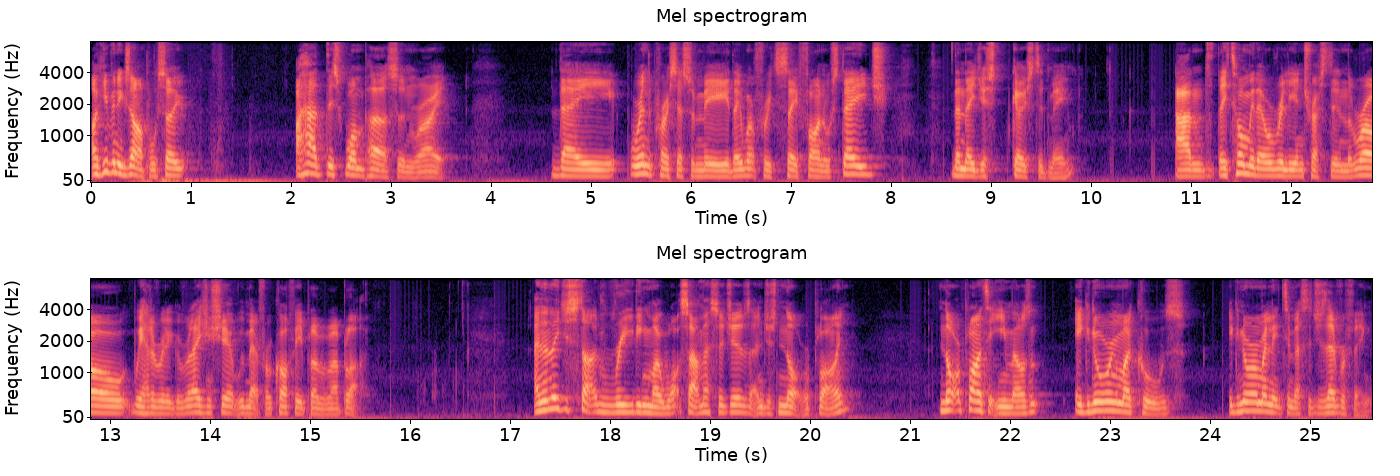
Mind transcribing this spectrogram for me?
I'll give an example. So, I had this one person, right? They were in the process of me. They went through to say final stage then they just ghosted me. And they told me they were really interested in the role. We had a really good relationship. We met for a coffee, blah, blah, blah, blah. And then they just started reading my WhatsApp messages and just not replying. Not replying to emails, ignoring my calls, ignoring my LinkedIn messages, everything.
